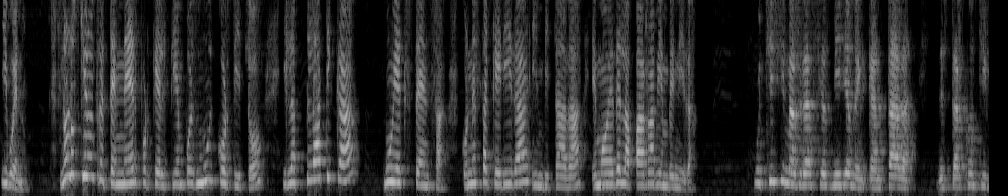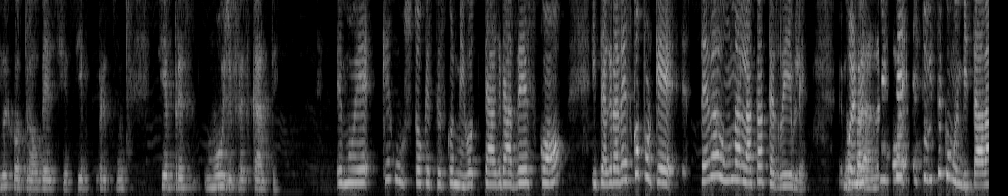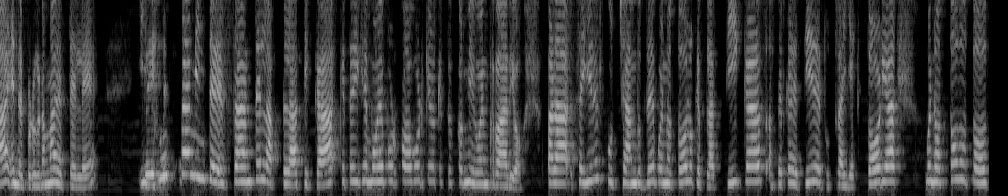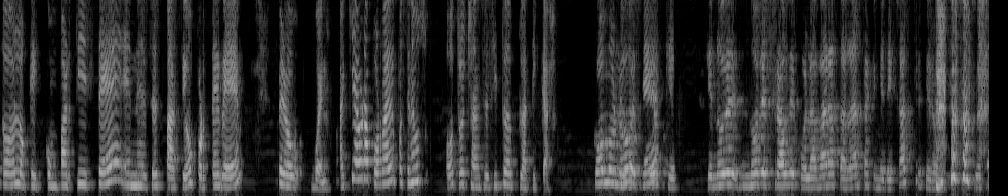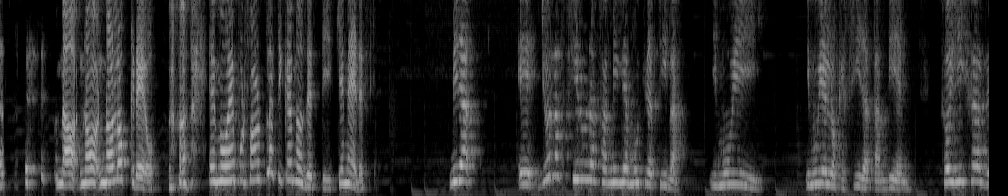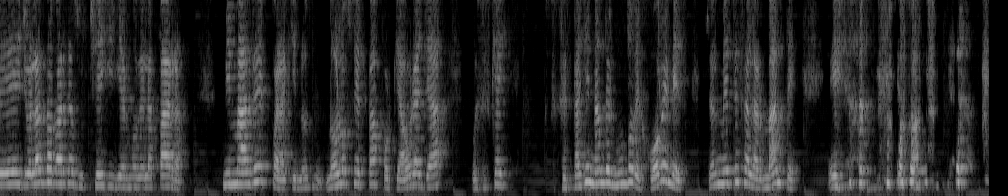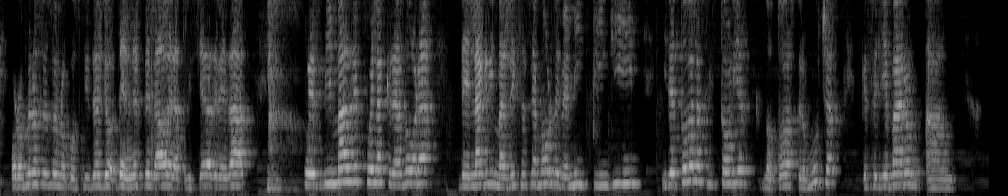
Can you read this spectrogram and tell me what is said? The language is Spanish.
Y bueno, no los quiero entretener porque el tiempo es muy cortito y la plática muy extensa con esta querida invitada, Emoe de la Parra, bienvenida. Muchísimas gracias, Miriam, encantada de estar contigo y con tu audiencia. Siempre es, siempre es muy refrescante. Emoe, qué gusto que estés conmigo. Te agradezco y te agradezco porque te he dado una lata terrible bueno, estuviste, como invitada en el programa de tele y fue tan interesante la plática que te dije, Moe, por favor, quiero que estés conmigo en radio para seguir escuchándote, bueno, todo lo que platicas acerca de ti, de tu trayectoria, bueno, todo, todo, todo lo que compartiste en ese espacio por TV. Pero bueno, aquí ahora por radio pues tenemos otro chancecito de platicar. ¿Cómo no? Espero que que no, de, no defraude con la vara tan alta que me dejaste, pero... no, no, no lo creo. Emoe, por favor, platícanos de ti. ¿Quién eres? Mira, eh, yo nací en una familia muy creativa y muy, y muy enloquecida también. Soy hija de Yolanda Vargas Uche y Guillermo de la Parra. Mi madre, para quien no, no, lo sepa, porque ahora ya, pues es que hay, se está llenando el mundo de jóvenes realmente es alarmante. Eh, por lo menos eso lo considero yo desde este lado de la trinchera de la edad. Pues mi madre fue la creadora de Lágrimas, Risas y Amor, de Memín Pinguín y de todas las historias, no todas, pero muchas, que se llevaron a,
